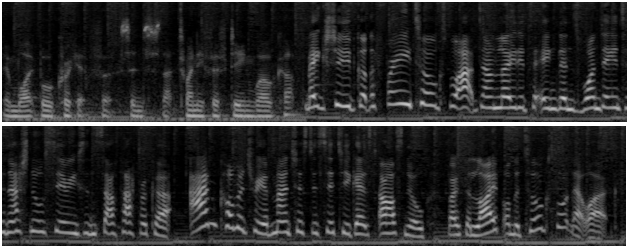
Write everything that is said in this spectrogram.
in white ball cricket for, since that 2015 World Cup. Make sure you've got the free Talksport app downloaded for England's one day international series in South Africa and commentary of Manchester City against Arsenal, both are live on the Talksport network.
